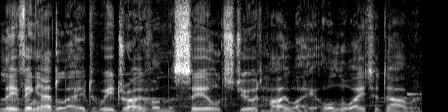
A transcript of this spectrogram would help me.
Leaving Adelaide, we drove on the sealed Stuart Highway all the way to Darwin.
